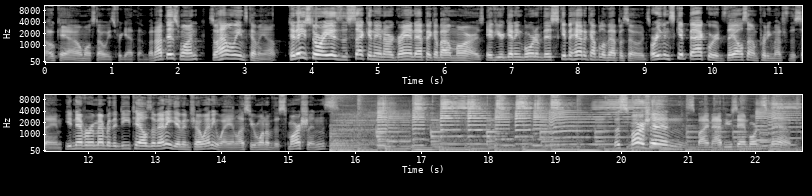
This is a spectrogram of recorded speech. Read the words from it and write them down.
Okay, I almost always forget them, but not this one. So Halloween's coming up. Today's story is the second in our grand epic about Mars. If you're getting bored of this, skip ahead a couple of episodes, or even skip backwards. They all sound pretty much the same. You'd never remember the details of any given show anyway, unless you're one of the Smartians. The Smartians by Matthew Sanborn Smith.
